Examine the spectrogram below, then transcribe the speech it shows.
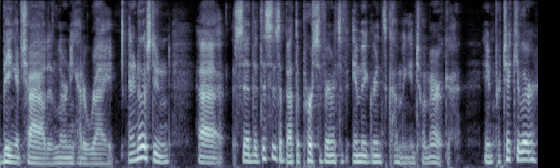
being a child and learning how to write. And another student uh, said that this is about the perseverance of immigrants coming into America. In particular,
